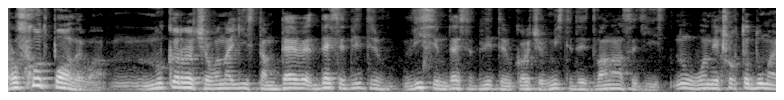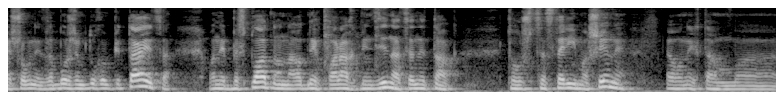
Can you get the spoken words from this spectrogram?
Розход палива. Ну, коротше, вона їсть там 9, 10 літрів, 8-10 літрів, коротше, в місті десь 12 їсть. Ну, вони, якщо хто думає, що вони за Божим духом питаються, вони безплатно на одних парах бензина, це не так. Тому що це старі машини, у них там е,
